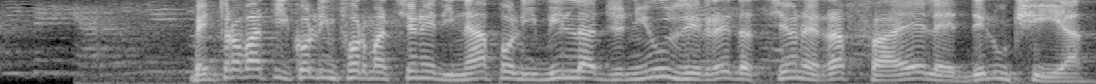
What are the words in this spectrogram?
practicing Bentrovati con l'informazione di Napoli Village News in redazione Raffaele De Lucia.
